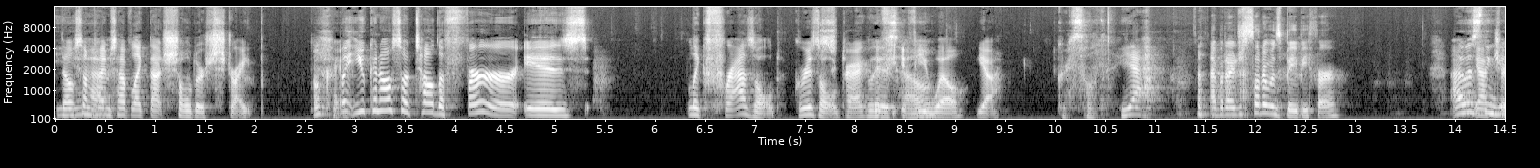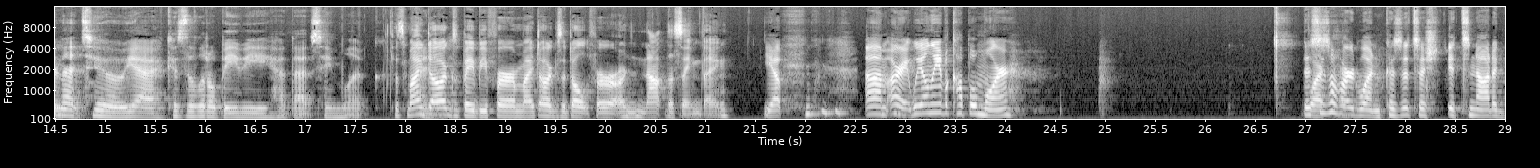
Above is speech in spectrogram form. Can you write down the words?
They'll Yeah. sometimes have like that shoulder stripe, Okay. but you can also tell the fur is like frazzled, grizzled, Scraggly if, as if you will. Yeah. Grizzled. Yeah. Yeah, but I just thought it was baby fur. I was Yeah, thinking true. that too. Yeah, because the little baby had that same look. Because my Kind of. dog's baby fur and my dog's adult fur are not the same thing. Yep. um, all right, we only have a couple more. This Black is a hard one because it's a it's not a,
